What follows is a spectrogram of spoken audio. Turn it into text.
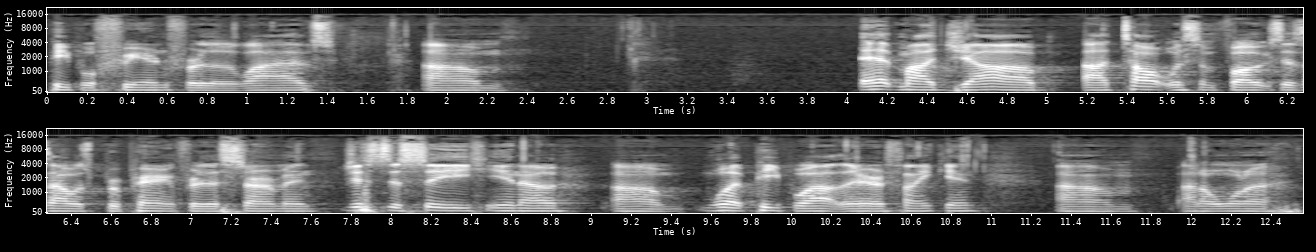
people fearing for their lives. Um, at my job, I talked with some folks as I was preparing for this sermon, just to see, you know, um, what people out there are thinking. I don't want to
